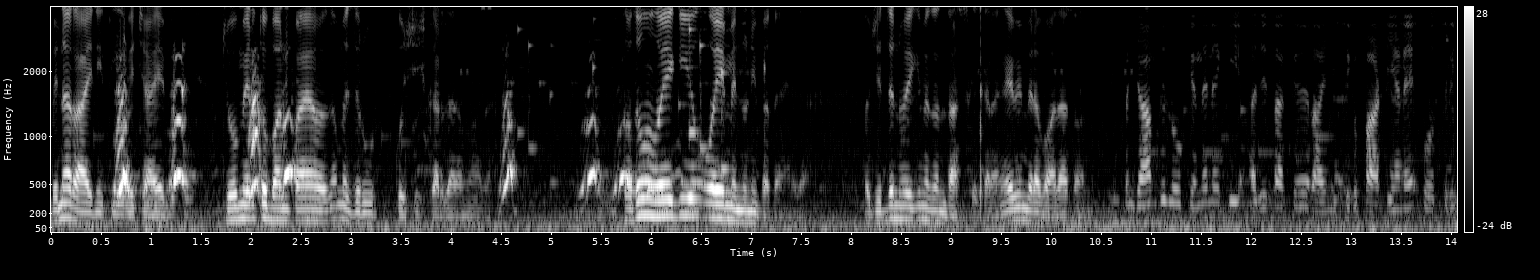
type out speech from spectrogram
ਬਿਨਾਂ ਰਾਜਨੀਤੀ ਦੇ ਵਿੱਚ ਆਏ ਵੀ ਜੋ ਮੇਰੇ ਤੋਂ ਬਣ ਪਾਇਆ ਹੋਵੇਗਾ ਮੈਂ ਜ਼ਰੂਰ ਕੋਸ਼ਿਸ਼ ਕਰਦਾ ਰਹਾਂਗਾ। ਕਦੋਂ ਹੋਏਗੀ ਉਹ ਇਹ ਮੈਨੂੰ ਨਹੀਂ ਪਤਾ ਹੈਗਾ। ਉਹ ਜਿੱਦਨ ਹੋਏਗੀ ਮੈਂ ਤੁਹਾਨੂੰ ਦੱਸ ਕੇ ਕਰਾਂਗਾ ਇਹ ਵੀ ਮੇਰਾ ਵਾਅਦਾ ਤੁਹਾਨੂੰ। ਪੰਜਾਬ ਦੇ ਲੋਕ ਕਹਿੰਦੇ ਨੇ ਕਿ ਅਜੇ ਤੱਕ ਰਾਜਨੀਤਿਕ ਪਾਰਟੀਆਂ ਨੇ ਉਸ ਤਰੀ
